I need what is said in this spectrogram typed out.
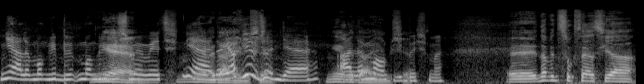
Nie, ale mogliby, moglibyśmy Nie, mieć. nie Nie, no ja wiem, się. że nie, Nie ale moglibyśmy. Y, No więc sukcesja.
